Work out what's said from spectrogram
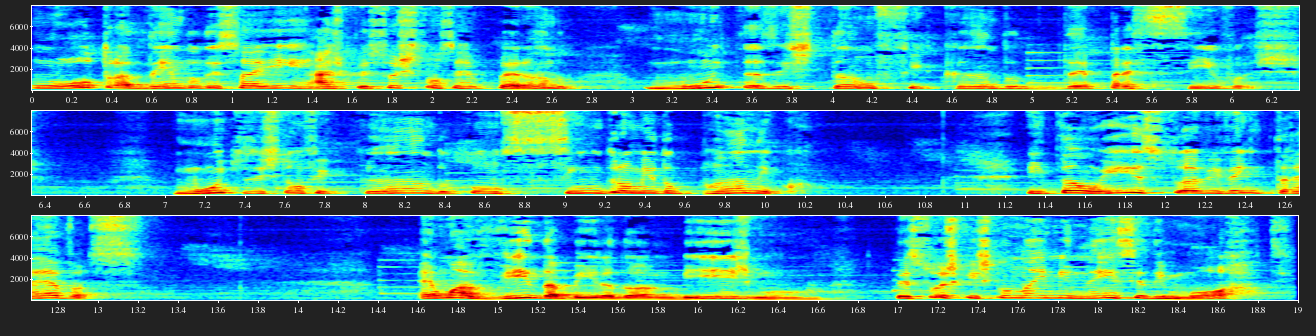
um outro adendo disso aí. As pessoas que estão se recuperando, muitas estão ficando depressivas. Muitos estão ficando com síndrome do pânico. Então isso é viver em trevas. É uma vida à beira do abismo. Pessoas que estão na iminência de morte.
